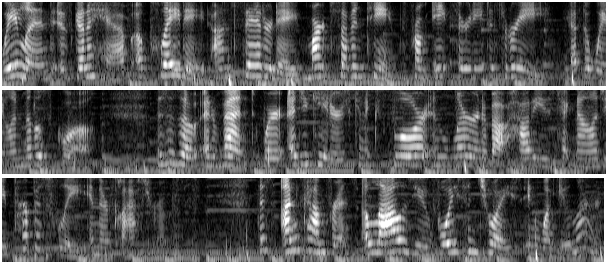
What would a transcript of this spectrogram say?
Wayland is going to have a play date on Saturday, March 17th from 8.30 to 3 at the Wayland Middle School. This is a, an event where educators can explore and learn about how to use technology purposefully in their classrooms. This unconference allows you voice and choice in what you learn.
